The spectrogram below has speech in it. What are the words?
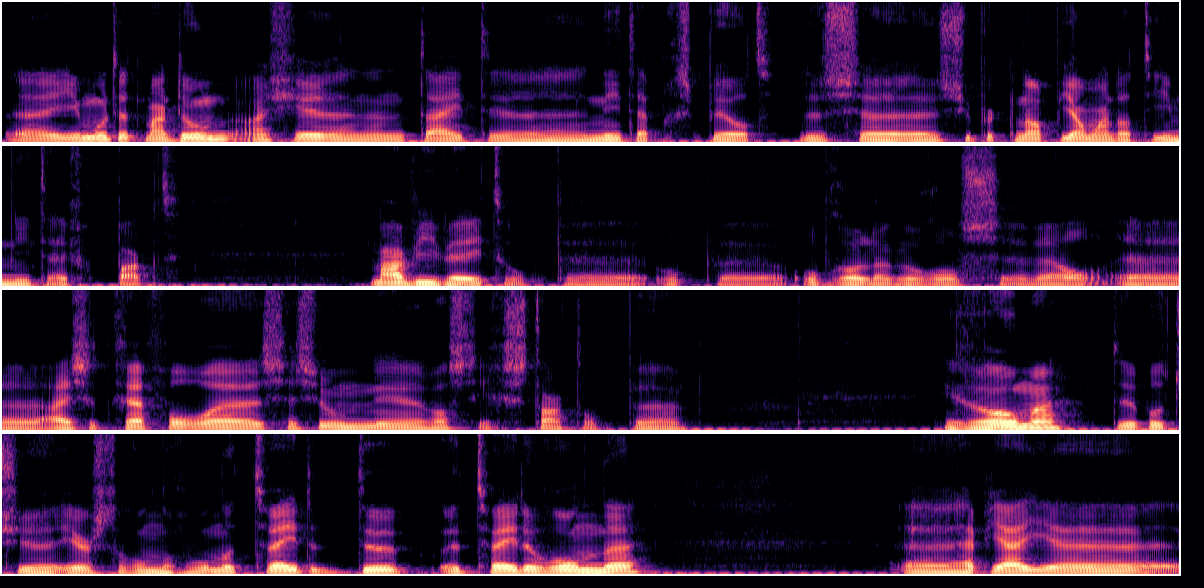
eh, je moet het maar doen als je een tijd eh, niet hebt gespeeld. Dus eh, super knap. Jammer dat hij hem niet heeft gepakt. Maar wie weet op, op, op Roland Garros wel. Hij is het gravel seizoen was hij gestart op in Rome. Dubbeltje eerste ronde gewonnen. Tweede, dub, tweede ronde. Eh, heb jij eh,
